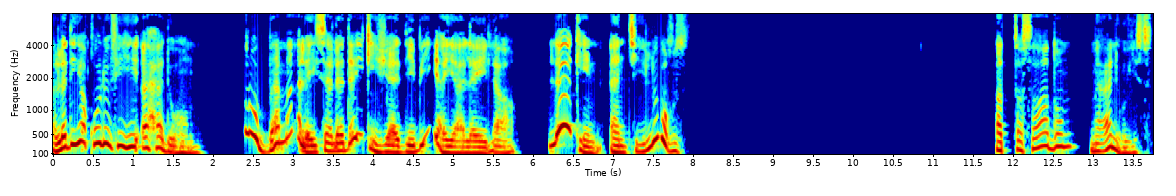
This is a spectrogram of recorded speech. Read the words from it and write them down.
الذي يقول فيه أحدهم ربما ليس لديك جاذبية يا ليلى لكن أنت لغز. التصادم مع لويس.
